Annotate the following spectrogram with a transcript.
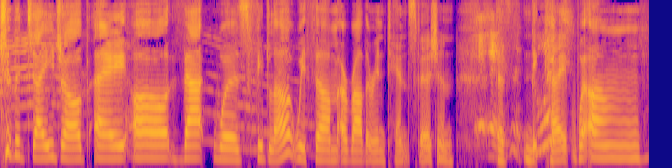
to the day job. A oh, that was FIDLAR with um, a rather intense version of Nick Cave. Well, um,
